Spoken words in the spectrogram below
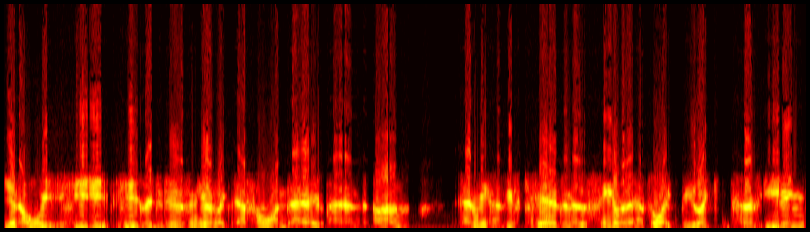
you know, we he he agreed to do this, and he was like there for one day, and um, and we had these kids, and there's a scene where they have to like be like kind of eating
